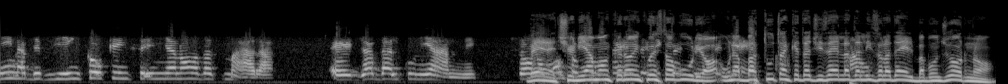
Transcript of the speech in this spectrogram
Nina De Vinco che insegnano ad Asmara eh, già da alcuni anni. Sono Bene, ci uniamo anche noi in questo augurio. Una battuta anche da Gisella dall'isola d'Elba, buongiorno.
